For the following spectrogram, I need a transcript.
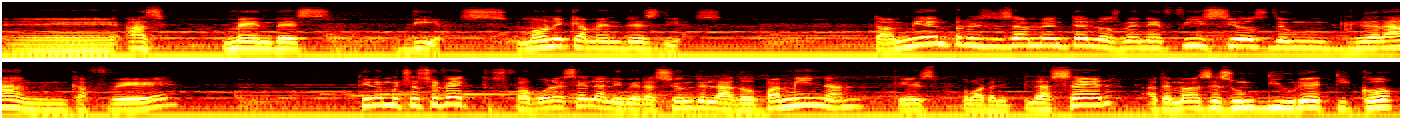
eh, ah, Méndez Díaz. Mónica Méndez Díaz. También precisamente los beneficios de un gran café tiene muchos efectos. Favorece la liberación de la dopamina, que es por el placer. Además es un diurético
